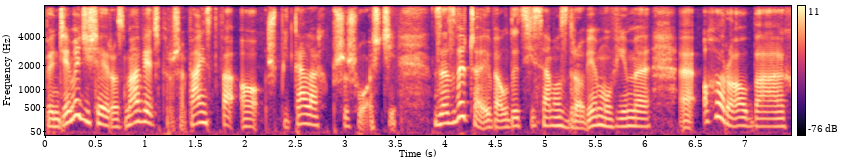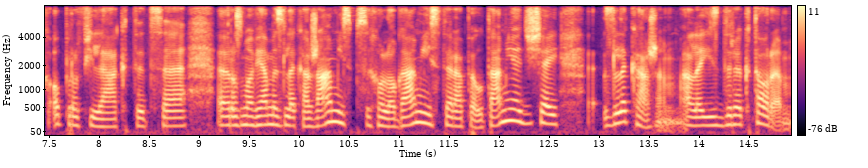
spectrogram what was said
Będziemy dzisiaj rozmawiać, proszę państwa, o szpitalach przyszłości. Zazwyczaj w audycji Samo Zdrowie mówimy e, o chorobach, o profilaktyce, e, rozmawiamy z lekarzami, z psychologami, z terapeutami, terapeutami, a dzisiaj z lekarzem, ale i z dyrektorem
